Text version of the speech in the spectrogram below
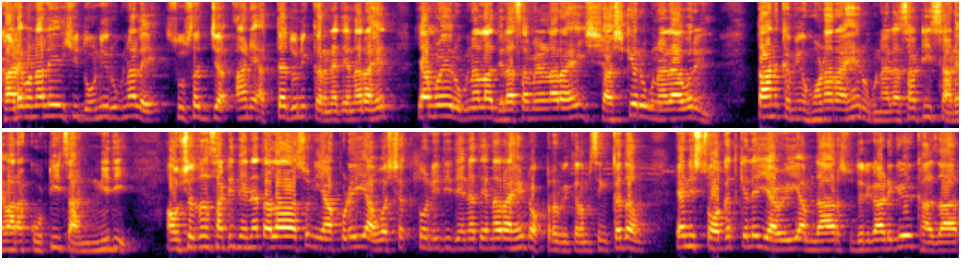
खाडे म्हणाले ही दोन्ही रुग्णालय सुसज्ज आणि अत्याधुनिक करण्यात येणार आहेत. यामुळे रुग्णाला दिलासा मिळणार आहे. शासकीय रुग्णालयावरील ताण कमी होणार आहे. रुग्णालयासाठी साडेबारा कोटीचा निधी औषधांसाठी देण्यात आला असून यापुढेही आवश्यक तो निधी देण्यात येणार आहे. डॉक्टर विक्रमसिंग कदम यांनी स्वागत केले. यावेळी आमदार सुधीर गाडगीळ खासदार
